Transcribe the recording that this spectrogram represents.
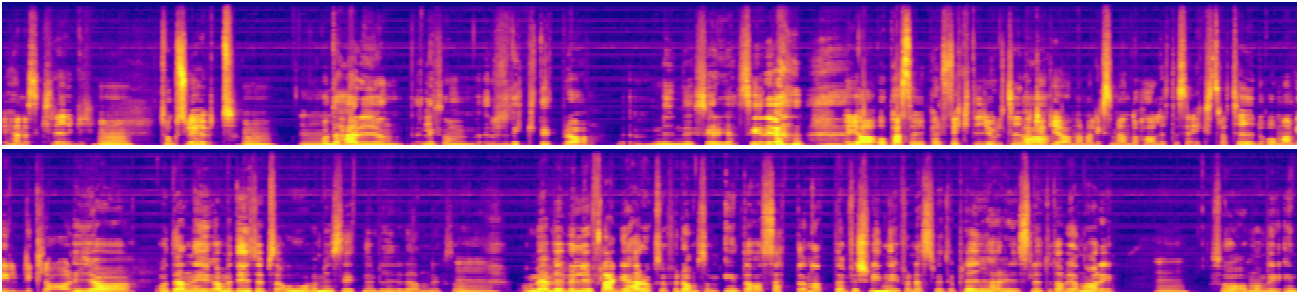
hennes krig Mm. tog slut. Mm. Och det här är ju en liksom riktigt bra eh, miniserie. Serie. Ja, och passar ju perfekt i jultider Ja. tycker jag när man liksom ändå har lite så här extra tid och man vill bli klar. ja, och den är ja men det är ju typ så här, åh vad mysigt, nu blir det den. Liksom. Mm. Men vi vill ju flagga här också för de som inte har sett den, att den försvinner ju från SVT Play här i slutet av januari. Mm. Så om man, vill,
